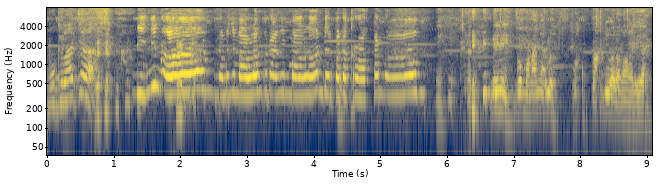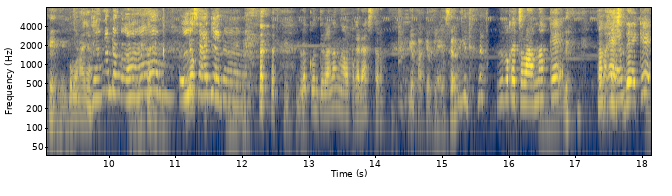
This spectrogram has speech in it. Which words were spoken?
bugil aja. Dingin om. Namanya malam kena angin malam daripada kerokan om. Nih, nih, nih gue mau nanya lu. Gue keplak juga lama kali ya. Gue mau nanya. Jangan dong om. Lu saja dong. Lu kuntilanak nggak pakai daster? Gak pakai blazer gitu. Lu pakai celana kek? Celana SD kek?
